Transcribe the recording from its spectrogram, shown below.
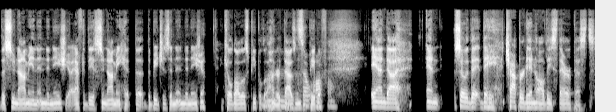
the tsunami in Indonesia after the tsunami hit the the beaches in Indonesia and killed all those people, the hundred Mm, thousands so of people, awful. and uh, and so they they choppered in all these therapists,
